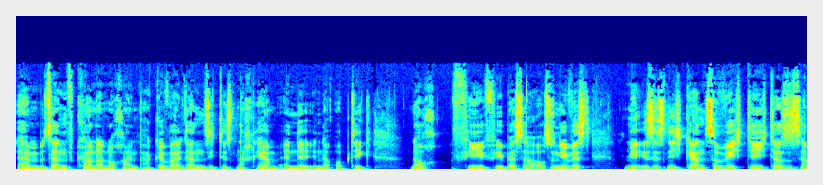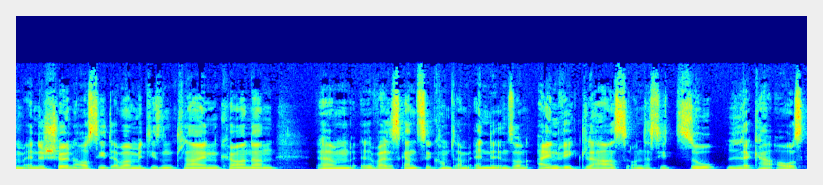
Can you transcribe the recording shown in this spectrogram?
ähm, Senfkörner noch reinpacke, weil dann sieht es nachher am Ende in der Optik noch viel, viel besser aus. Und ihr wisst, mir ist es nicht ganz so wichtig, dass es am Ende schön aussieht, aber mit diesen kleinen Körnern, ähm, weil das Ganze kommt am Ende in so ein Einwegglas und das sieht so lecker aus.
